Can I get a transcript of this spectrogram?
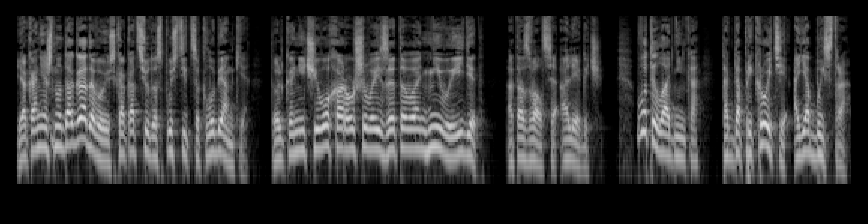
Я, конечно, догадываюсь, как отсюда спуститься к Лубянке, только ничего хорошего из этого не выйдет», — отозвался Олегович. «Вот и ладненько. Тогда прикройте, а я быстро».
